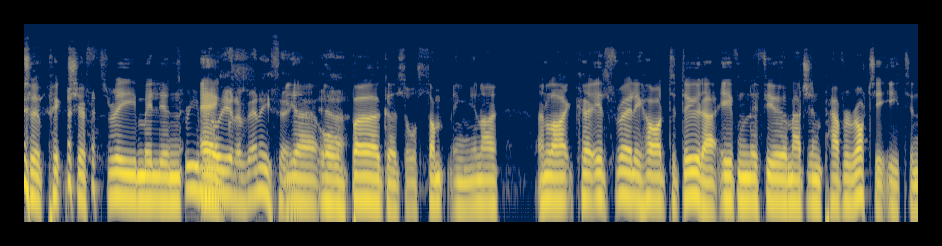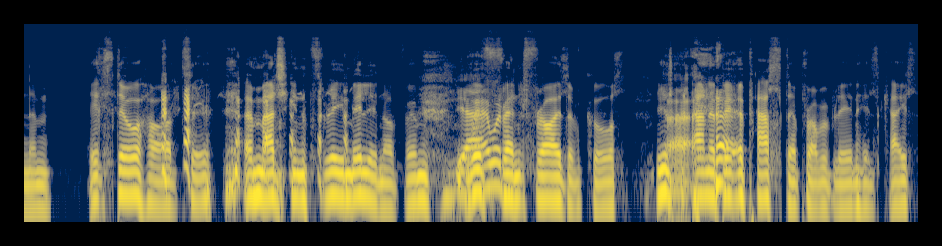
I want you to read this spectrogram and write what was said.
to picture 3 million Three million eggs, of anything. Yeah, Yeah. or burgers or something, you know. And like, uh, it's really hard to do that, even if you imagine Pavarotti eating them. It's still hard to imagine three million of them Yeah, with would- French fries, of course, you know, and a bit of pasta, probably in his case.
